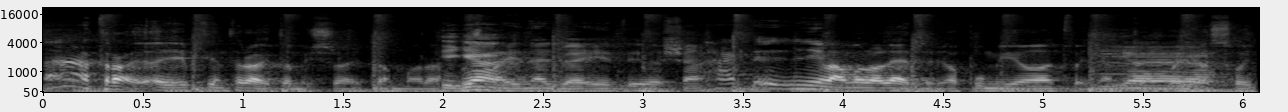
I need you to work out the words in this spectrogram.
Hát raj, egyébként rajtam is rajtam maradt. Igen? Már 47 évesen. Hát nyilvánvalóan lehet, hogy apu miatt, vagy nem ja, tudom, vagy az, hogy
